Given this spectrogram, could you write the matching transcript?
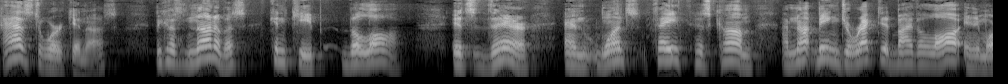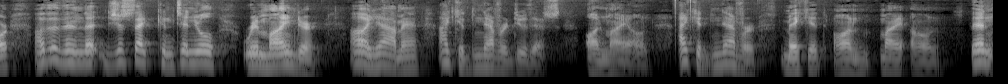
has to work in us because none of us can keep the law. It's there. And once faith has come, I'm not being directed by the law anymore, other than that, just that continual reminder oh, yeah, man, I could never do this on my own. I could never make it on my own. Then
